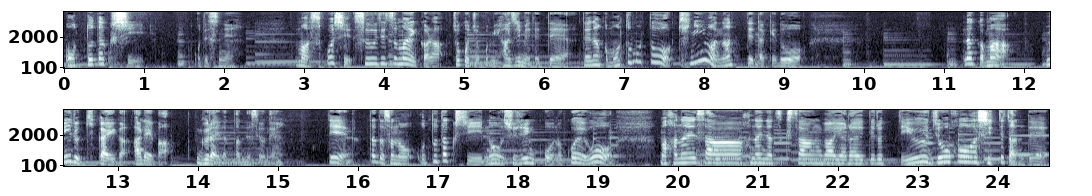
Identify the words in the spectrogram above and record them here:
オットタクシーをですねまあ少し数日前からちょこちょこ見始めててでなんかもともと気にはなってたけどなんかまあ見る機会があればぐらいだったんですよね。でただそのオットタクシーの主人公の声を、まあ、花江さん花江夏樹さんがやられてるっていう情報は知ってたんで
